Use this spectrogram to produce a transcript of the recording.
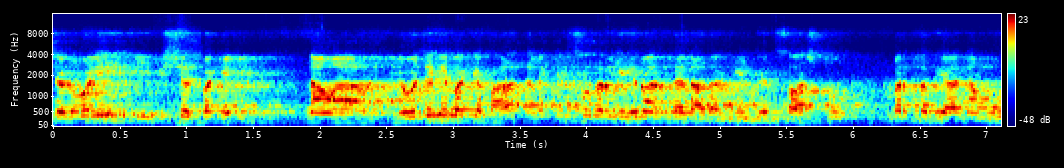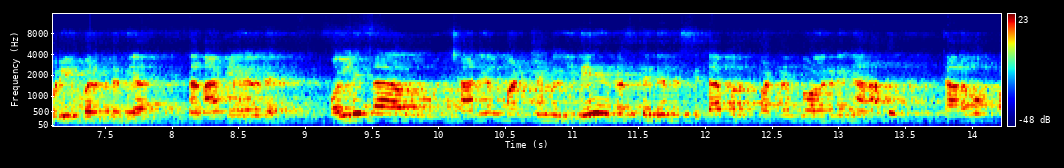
ಚಳವಳಿ, ಈ ವಿಷಯದ ಬಗ್ಗೆ ನಾವು ಆ ಯೋಜನೆ ಬಗ್ಗೆ ಬಹಳ ತಲೆ ಕೆಡಿಸೋದ್ರಲ್ಲಿ ಏನೂ ಅರ್ಥ ಇಲ್ಲ. ಅದ ಡೀಟೇಲ್ಸ್ ಅಷ್ಟು ಬರ್ತದೆಯಾ? ನಮ್ಮ ಊರಿಗೆ ಬರ್ತದೆಯಾ? ನಾನು ಆಗಲೇ ಹೇಳಿದೆ. ಅಲ್ಲಿಂದ ಚಾನೆಲ್ ಮಾಡ್ಕೊಂಡು ಇದೇ ರಸ್ತೆಯಲ್ಲಿ ಸಿದ್ದಾಪುರದ ಪಟ್ಟಣದ ಒಳಗಡೆನೆ ಅದು ತಳಗೊಪ್ಪ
